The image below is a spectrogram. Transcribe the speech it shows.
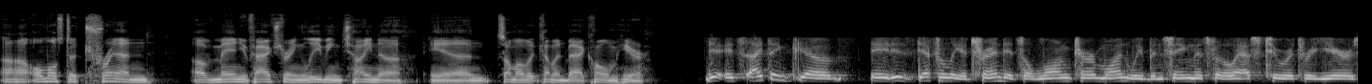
uh, almost a trend of manufacturing leaving China and some of it coming back home here? Yeah, it's. I think. Uh it is definitely a trend. It's a long term one. We've been seeing this for the last two or three years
